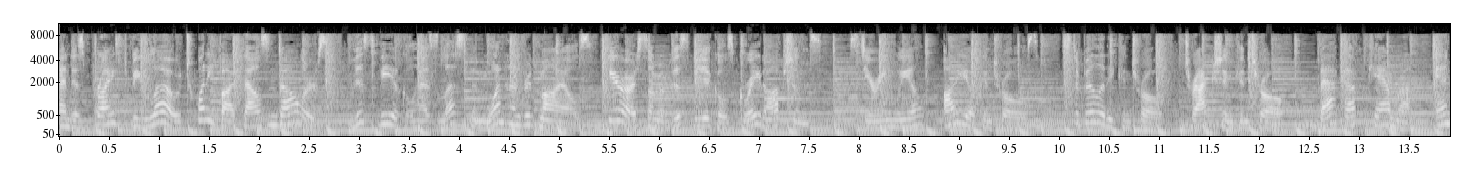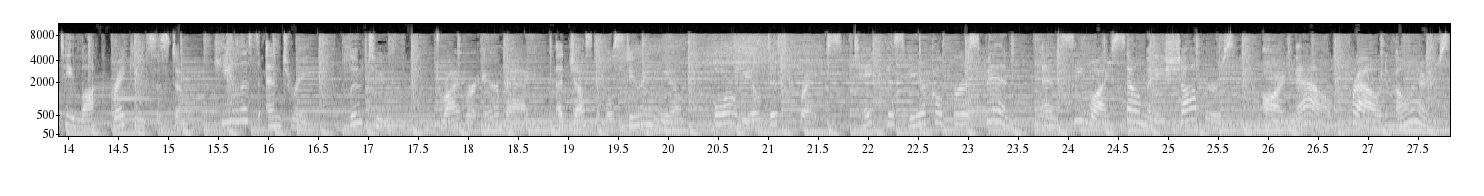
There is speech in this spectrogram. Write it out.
and is priced below $25,000. This vehicle has less than 100 miles. Here are some of this vehicle's great options. Steering wheel, audio controls, stability control, traction control, backup camera, anti-lock braking system, keyless entry, Bluetooth, driver airbag, adjustable steering wheel, four-wheel disc brakes. Take this vehicle for a spin and see why so many shoppers are now proud owners.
